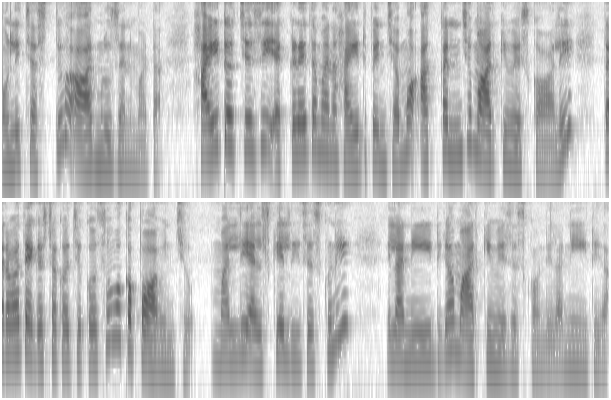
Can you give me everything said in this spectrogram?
ఓన్లీ చెస్ట్ ఆర్మ్ లూజ్ అనమాట హైట్ వచ్చేసి ఎక్కడైతే మన హైట్ పెంచామో అక్కడి నుంచి మార్కింగ్ వేసుకోవాలి. తర్వాత ఎగస్ట్రా ఖర్చు కోసం ఒక పావించు మళ్ళీ ఎల్ స్కేల్ తీసేసుకుని ఇలా నీట్గా మార్కింగ్ వేసేసుకోండి ఇలా నీట్గా.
